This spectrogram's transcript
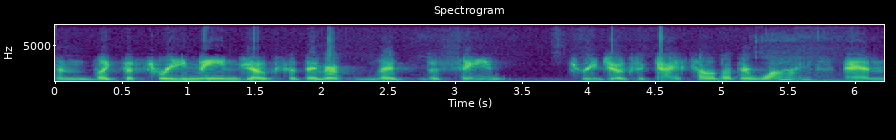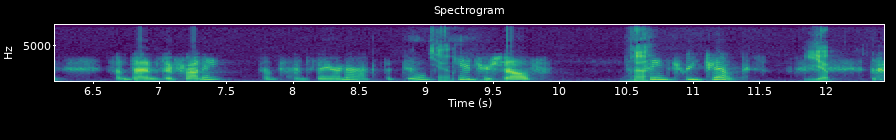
and like the three main jokes that they've that the same three jokes that guys tell about their wives and sometimes they're funny sometimes they are not but don't Yep. kid yourself same three jokes Yep.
